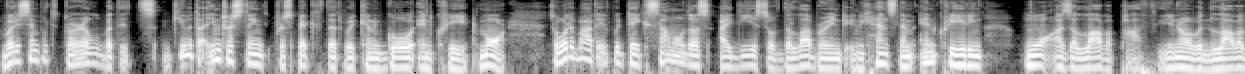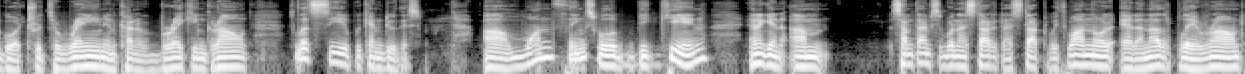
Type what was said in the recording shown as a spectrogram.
Very simple tutorial, but it's give it an interesting perspective that we can go and create more. So what about if we take some of those ideas of the labyrinth, enhance them and creating more as a lava path, you know, when lava go through terrain and kind of breaking ground. So let's see if we can do this. Um, one things will begin, and again, um, sometimes when I started, I start with one node, add another, play around,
